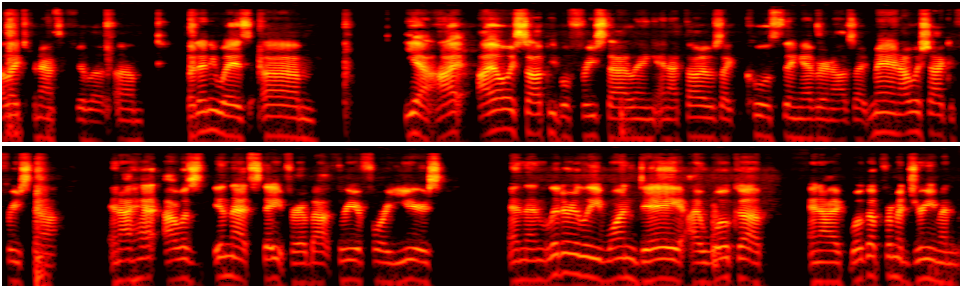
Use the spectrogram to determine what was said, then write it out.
I like to pronounce it Philo. Um, but anyways, um, yeah, I I always saw people freestyling, and I thought it was like the coolest thing ever. And I was like, man, I wish I could freestyle. And I had I was in that state for about three or four years, and then literally one day I woke up, and I woke up from a dream, and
